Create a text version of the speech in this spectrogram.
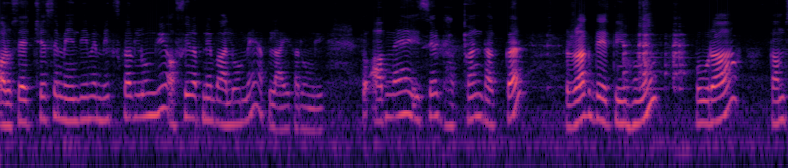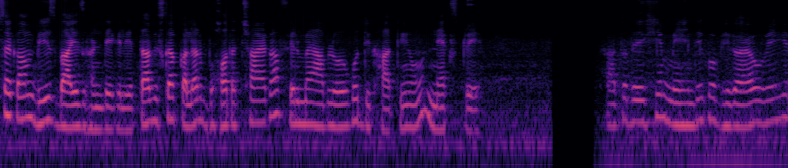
और उसे अच्छे से मेहंदी में मिक्स कर लूँगी और फिर अपने बालों में अप्लाई करूँगी। तो अब मैं इसे ढक्कन ढक कर रख देती हूँ पूरा कम से कम 20-22 घंटे के लिए। तब इसका कलर बहुत अच्छा आएगा। फिर मैं आप लोगों को दिखाती हूँ नेक्स्ट डे हाँ तो देखिए, मेहंदी को भिगाए हुए ये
